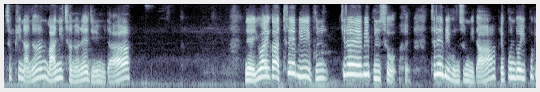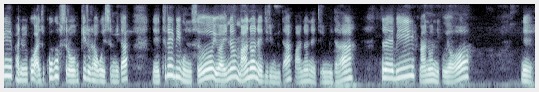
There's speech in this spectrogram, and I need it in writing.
스피나는 12,000원에 드립니다. 네, 요 아이가 트랩이 분, 트랩이 분수, 트랩이 분수입니다. 백분도 이쁘게 바늘고 아주 고급스러운 피를 하고 있습니다. 네, 트랩이 분수, 이 아이는 만 원에 드립니다. 만 원에 드립니다. 트랩이 만 원이고요. 네,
